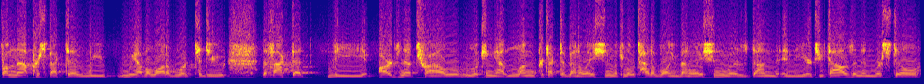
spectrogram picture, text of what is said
from that perspective, we, we have a lot of work to do. The fact that the ARDSNet trial looking at lung protective ventilation with low tidal volume ventilation was done in the year 2000 and we're still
